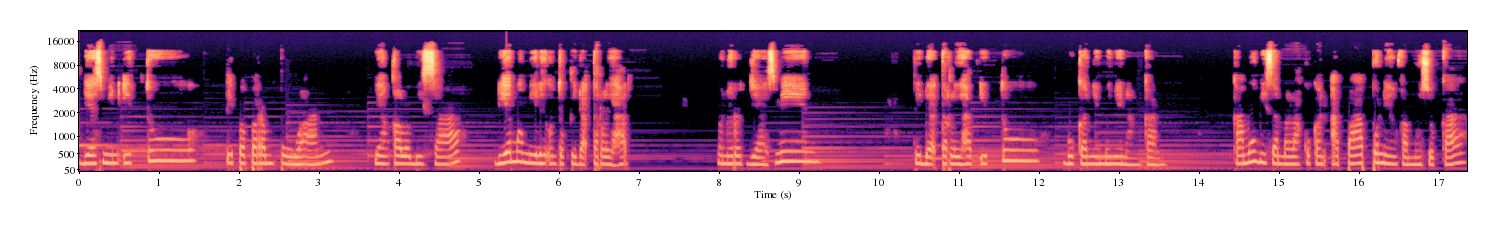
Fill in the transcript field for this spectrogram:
Jasmine itu tipe perempuan yang kalau bisa dia memilih untuk tidak terlihat. Menurut Jasmine, tidak terlihat itu bukannya menyenangkan. Kamu bisa melakukan apa pun yang kamu suka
